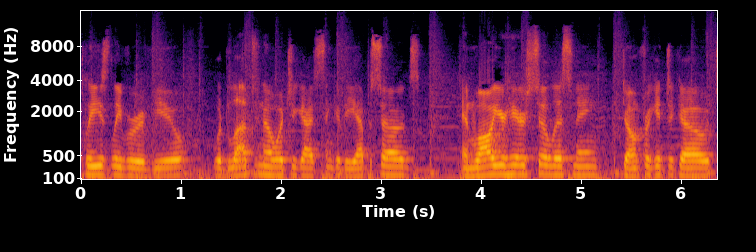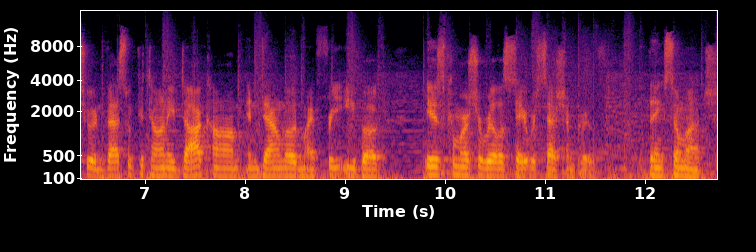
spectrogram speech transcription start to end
please leave a review. Would love to know what you guys think of the episodes. And while you're here still listening, don't forget to go to investwithcattani.com and download my free ebook, Is Commercial Real Estate Recession Proof? Thanks so much.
